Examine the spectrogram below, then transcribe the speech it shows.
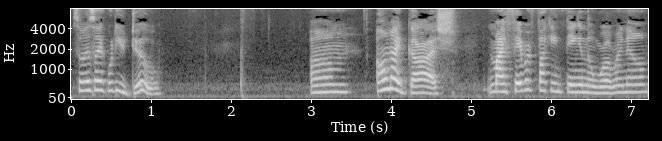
So it's like, what do you do? Um, oh my gosh. My favorite fucking thing in the world right now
